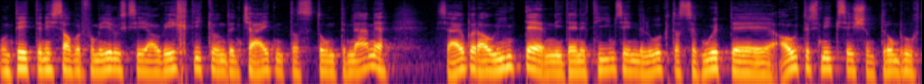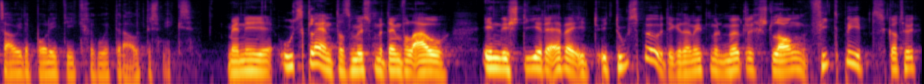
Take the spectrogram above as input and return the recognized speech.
Und dort ist es aber von mir aus gesehen auch wichtig und entscheidend, dass die Unternehmen selber auch intern in diesen Teams schauen, dass es ein guter Altersmix ist und darum braucht es auch in der Politik einen guten Altersmix. Wenn ich ausgelernt, das müssen wir in dem Fall auch investieren eben in die Ausbildung, damit man möglichst lang fit bleibt. Gerade heute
